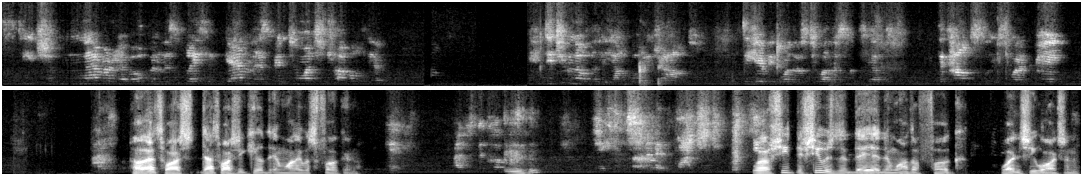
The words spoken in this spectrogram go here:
Steve should never have opened this place again. There's been too much trouble here. Did you know that a young boy drowned the year before those two others were killed? The counselors weren't paying. Oh, that's why. She, that's why she killed them while they was fucking. I was the cook. mm-hmm. Jason should have watched. Well, if she if she was the dead, then why the fuck wasn't she watching?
